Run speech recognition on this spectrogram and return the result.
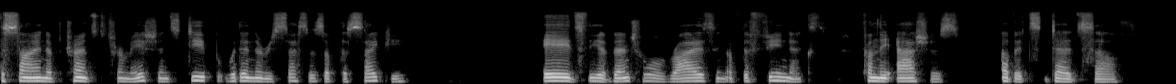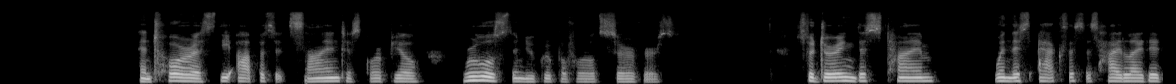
the sign of transformations deep within the recesses of the psyche, aids the eventual rising of the phoenix from the ashes of its dead self. And Taurus, the opposite sign to Scorpio, rules the new group of world servers. So during this time, when this axis is highlighted,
